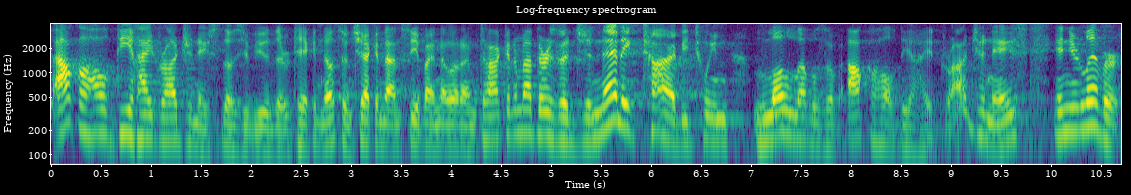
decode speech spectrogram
alcohol dehydrogenase, those of you that are taking notes and checking out and see if I know what I'm talking about, there's a genetic tie between low levels of alcohol dehydrogenase in your liver.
